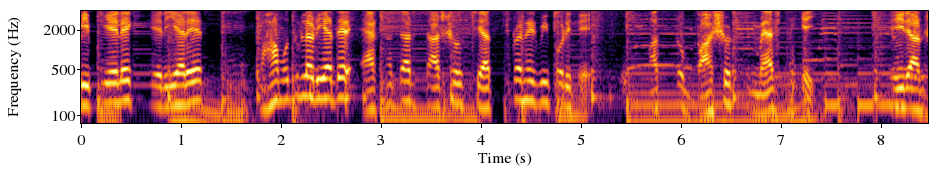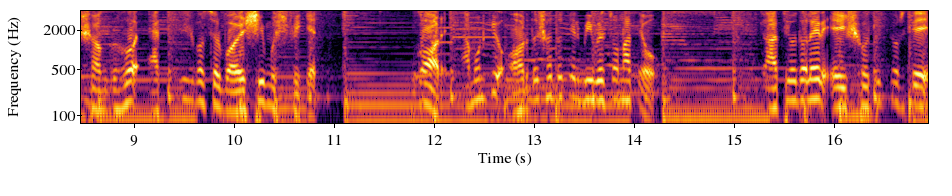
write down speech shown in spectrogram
বিপিএলে কেরিয়ারে মাহমুদুল্লাহ রিয়াদের এক হাজার চারশো ছিয়াত্তর রানের বিপরীতে মাত্র বাষট্টি ম্যাচ থেকেই এই রান সংগ্রহ একত্রিশ বছর বয়সী মুশফিকের। গড় এমনকি অর্ধশতকের বিবেচনাতেও জাতীয় দলের এই সতীর্থর চেয়ে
